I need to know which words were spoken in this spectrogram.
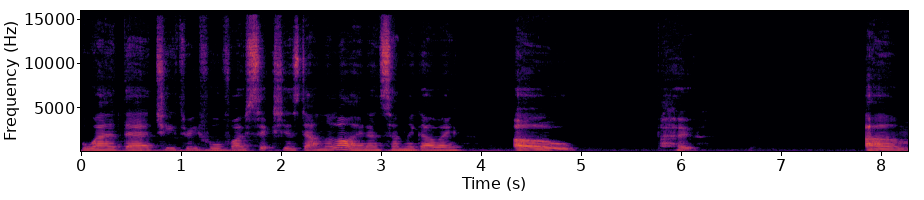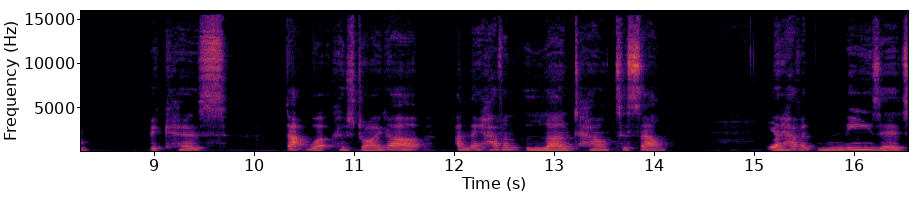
where they're two three four five six years down the line and suddenly going oh poo um, because that work has dried up and they haven't learnt how to sell. Yeah. They haven't needed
